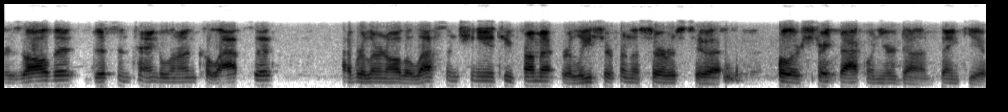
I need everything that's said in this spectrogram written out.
resolve it, disentangle and uncollapse it. Have her learn all the lessons she needed to from it. Release her from the service to it. Pull her straight back when you're done. Thank you.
